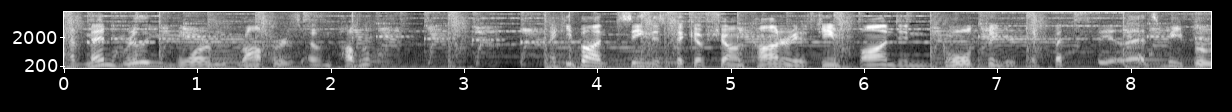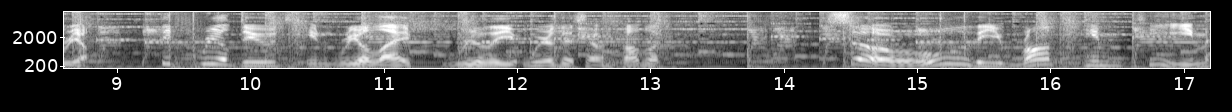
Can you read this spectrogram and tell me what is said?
have men really worn rompers out in public? I keep on seeing this pic of Sean Connery as James Bond in Goldfinger pic, but let's be for real. Did real dudes in real life really wear this out in public? So, the Romp Him team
